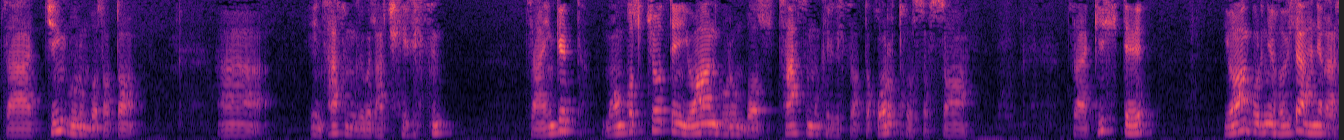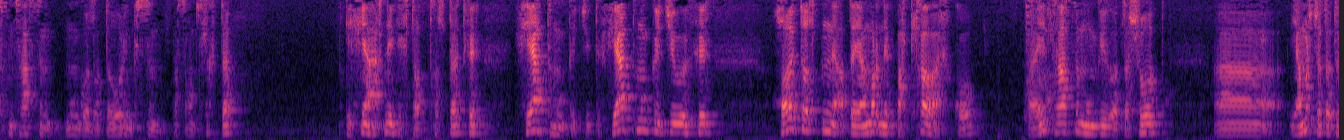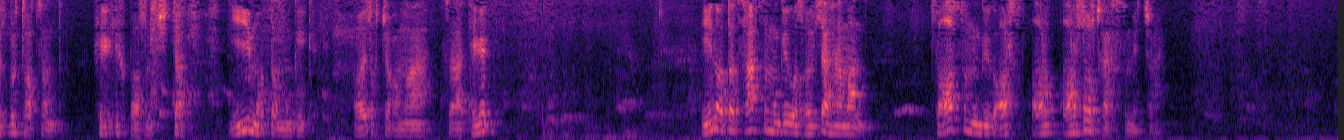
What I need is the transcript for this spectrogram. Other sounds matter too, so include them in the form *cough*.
за жин гүрэн бол одоо а энэ цаас мөнгийг бол авч хэрэгэлсэн. За ингээд монголчуудын юан гүрэн бол цаас мөнгө хэрэгэлсэн одоо 3 дахь улс болсон. За гэхдээ Юан гүрний хувлаа хааны гаргасан цаасан мөнгө бол одоо өөр юм гисэн бас онцлогтой. Дэлхийн анхны гих тодтолтой. Тэгэхээр фиат мөнгө гэж үүдэг. Фиат мөнгө гэж юу гэхээр хой толд нь одоо ямар нэг баталгаа байхгүй. За энэ цаасан мөнгийг одоо шууд а ямар ч одоо төлбөр тооцоонд хэрэглэх боломжтой ийм одоо мөнгийг ойлгож байгаамаа. За тэгээд энэ одоо цаасан мөнгийг бол хувлаа хаа маань зоосон мөнгийг орлуулж гаргасан байж байгаа.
